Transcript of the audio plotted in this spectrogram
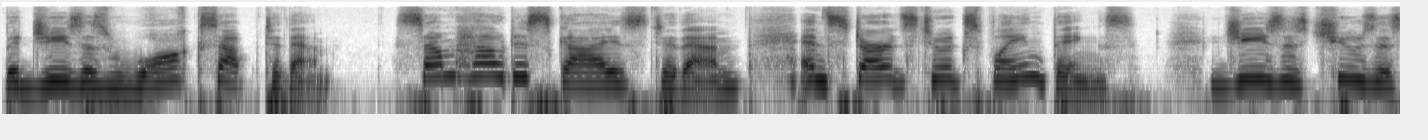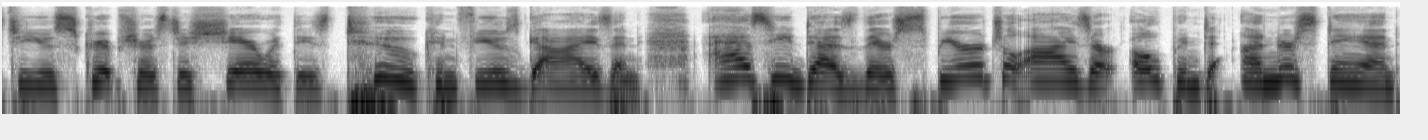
but Jesus walks up to them somehow disguised to them, and starts to explain things. Jesus chooses to use scriptures to share with these two confused guys, and as he does, their spiritual eyes are open to understand,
